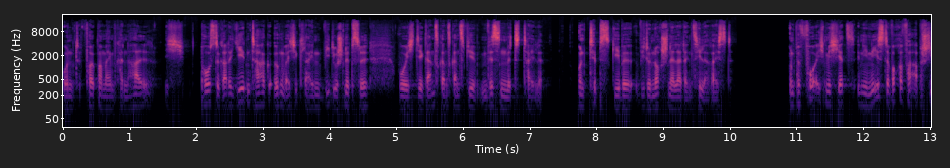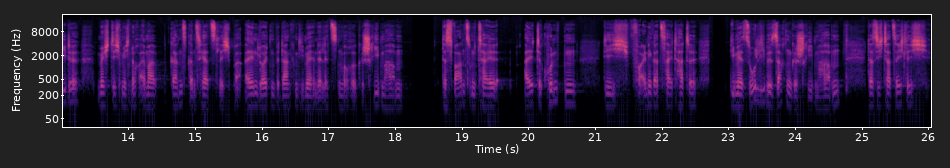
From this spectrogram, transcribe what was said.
und folg mal meinem Kanal. Ich poste gerade jeden Tag irgendwelche kleinen Videoschnipsel, wo ich dir ganz, ganz, ganz viel Wissen mitteile und Tipps gebe, wie du noch schneller dein Ziel erreichst. Und bevor ich mich jetzt in die nächste Woche verabschiede, möchte ich mich noch einmal ganz, ganz herzlich bei allen Leuten bedanken, die mir in der letzten Woche geschrieben haben. Das waren zum Teil alte Kunden, die ich vor einiger Zeit hatte, die mir so liebe Sachen geschrieben haben, dass ich tatsächlich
